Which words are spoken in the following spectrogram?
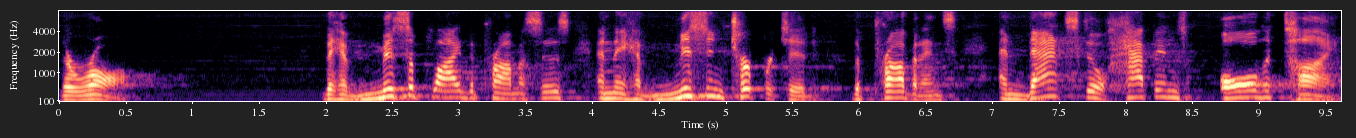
They're wrong. They have misapplied the promises and they have misinterpreted the providence, and that still happens all the time.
